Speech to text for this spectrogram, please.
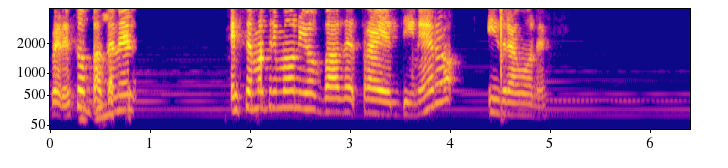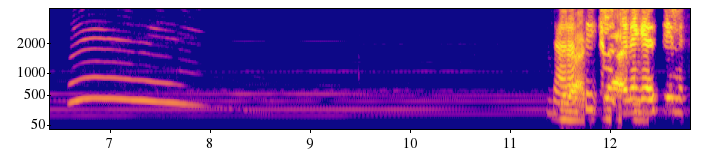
Pero eso va a tener. Ese matrimonio va a traer dinero y dragones. Ahora sí que lo tiene que decir.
